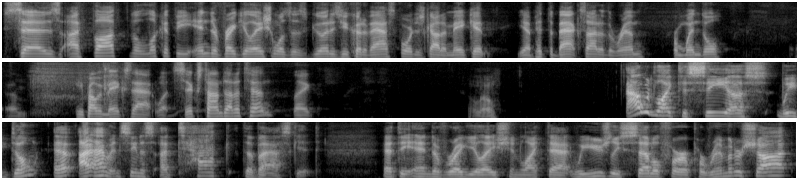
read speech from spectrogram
says, I thought the look at the end of regulation was as good as you could have asked for. Just got to make it. Yep. Hit the backside of the rim from Wendell. Um, he probably makes that, what, six times out of 10? Like, I don't know. I would like to see us. We don't. I haven't seen us attack the basket at the end of regulation like that. We usually settle for a perimeter shot.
